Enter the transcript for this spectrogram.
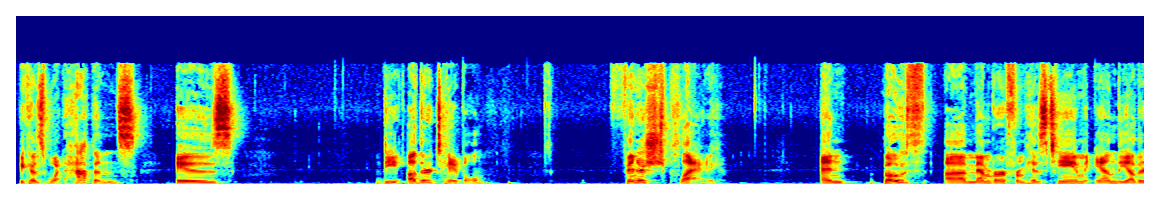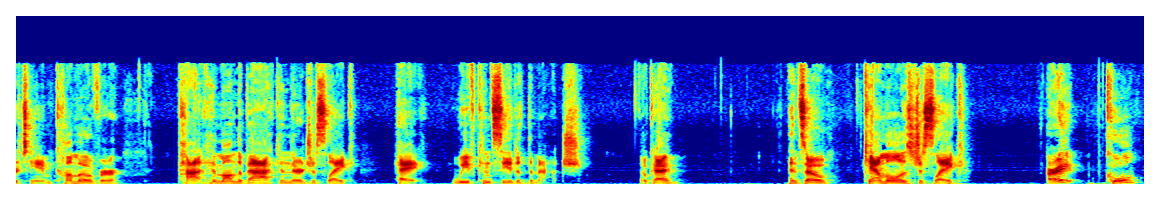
because what happens is the other table finished play and both a member from his team and the other team come over, pat him on the back, and they're just like, hey, we've conceded the match. Okay? And so Kamil is just like, all right, cool.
